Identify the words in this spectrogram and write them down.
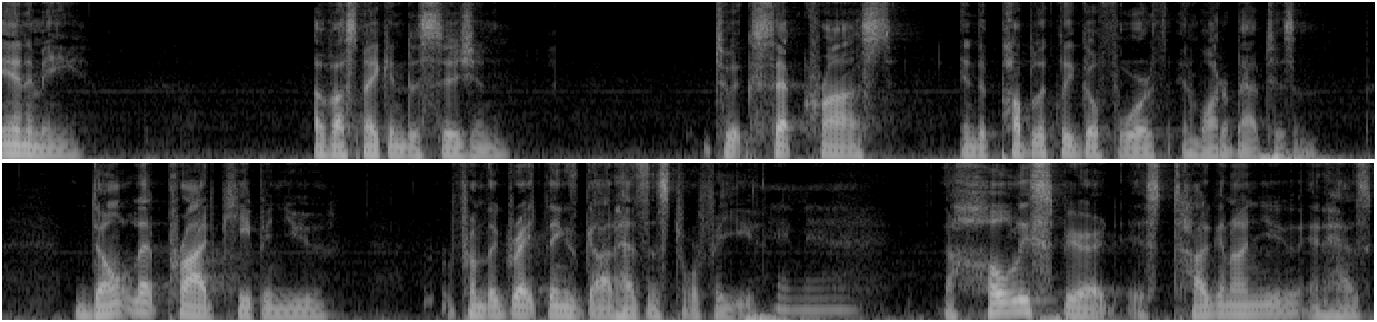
enemy of us making a decision to accept Christ and to publicly go forth in water baptism. Don't let pride keep in you from the great things God has in store for you. Amen. The Holy Spirit is tugging on you and has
